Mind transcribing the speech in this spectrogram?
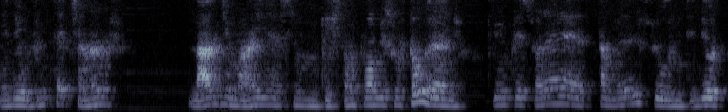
Entendeu? 27 anos. Nada demais, assim, questão para um absurdo tão grande. Que me impressiona é tamanho absurdo, entendeu?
